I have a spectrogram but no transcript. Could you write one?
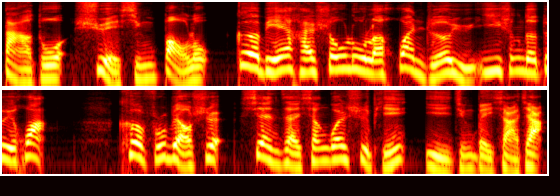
大多血腥暴露，个别还收录了患者与医生的对话。客服表示，现在相关视频已经被下架。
